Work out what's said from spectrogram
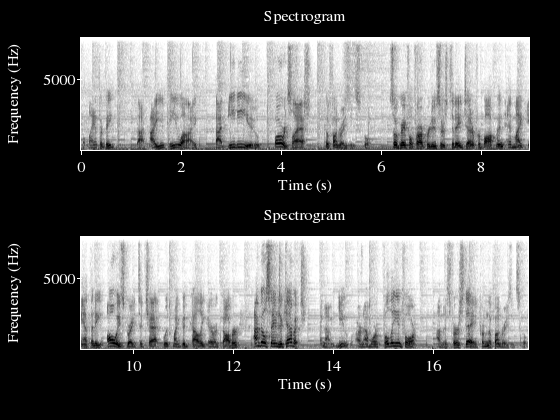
philanthropy.iupui.edu forward slash the fundraising school. So grateful for our producers today, Jennifer Boffman and Mike Anthony. Always great to chat with my good colleague, Eric Daubert. I'm Bill Stanczykiewicz, and now you are now more fully informed on this first day from the fundraising school.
